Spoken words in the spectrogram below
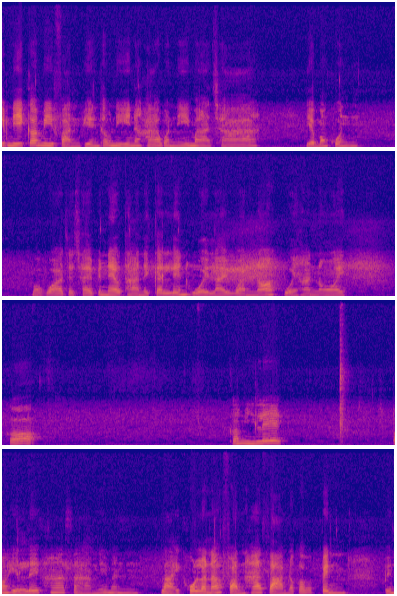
ลิปนี้ก็มีฝันเพียงเท่านี้นะคะ วันนี้มาช้า เดี๋ยวบางคนบอกว่าจะใช้เป็นแนวทางในการเล่นหวยรายวันเนาะหวยฮานอย ก็ ก็มีเลขบางเห็นเลขห้าสามนี่มันหลายคนแล้วนะ ฝันห้าสามแล้วก็เป็นเป็น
